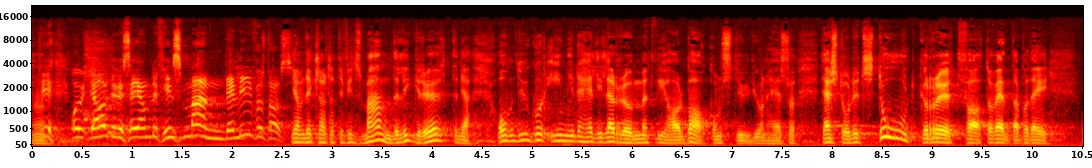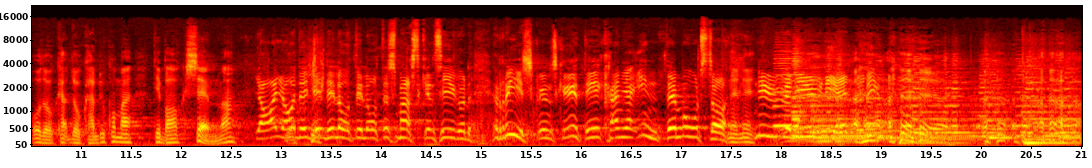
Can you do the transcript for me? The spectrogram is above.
Det, och, ja, det vill säga om det finns mandel i förstås. Ja, men det är klart att det finns mandel i gröten, ja. Om du går in i det här lilla rummet vi har bakom studion här, så där står det ett stort grötfat och väntar på dig. Och då kan, då kan du komma tillbaks sen, va? Ja, ja, det, det, det, låter, låter smasken Sigurd. Risgrynsgröt, det kan jag inte motstå. Nej, nej. Nu är det jul igen.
